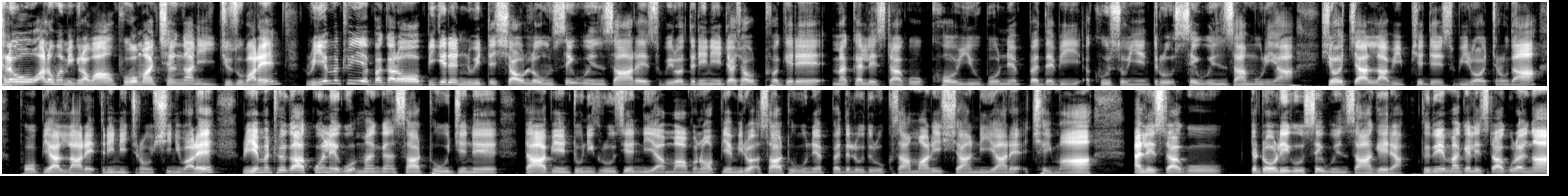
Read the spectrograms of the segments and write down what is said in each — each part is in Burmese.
Hello အားလုံးပဲမင်္ဂလာပါဖိုးပေါ်မချန်ကနေကြိုဆိုပါရစေ Real Madrid ရဲ့ဘက်ကတော့ပြီးခဲ့တဲ့ຫນွေတစ်လျှောက်လုံးစိတ်ဝင်စားတယ်ဆိုပြီးတော့သတင်းတွေတောက်လျှောက်ထွက်ခဲ့တဲ့ McAllister ကိုခေါ်ယူဖို့နဲ့ပတ်သက်ပြီးအခုဆိုရင်သူတို့စိတ်ဝင်စားမှုတွေဟာရော့ကျလာပြီးဖြစ်တယ်ဆိုပြီးတော့ကျွန်တော်တို့ဖော်ပြလာတဲ့သတင်းတွေကျွန်တော်ရှိနေပါတယ် Real Madrid ကကွင်းလေကိုအမှန်ကန်အစားထိုးခြင်းနဲ့ဒါအပြင် Toni Kroos ရဲ့နေရာမှာဗောနော်ပြန်ပြီးတော့အစားထိုးဖို့နဲ့ပတ်သက်လို့သူတို့ကစားမတွေရှာနေရတဲ့အချိန်မှာ Alistair ကို တော်တော်လေးကိုစိတ်ဝင်စားခဲ့တာသူတို့မိုက်ကယ်လီစတာကိုယ်တိုင်က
